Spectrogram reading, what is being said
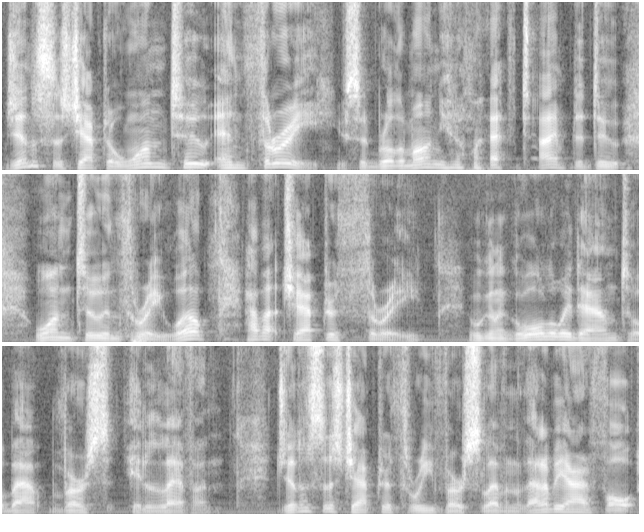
Genesis chapter 1, 2, and 3. You said, Brother Munn, you don't have time to do 1, 2, and 3. Well, how about chapter 3? We're going to go all the way down to about verse 11. Genesis chapter 3, verse 11. That'll be our fault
